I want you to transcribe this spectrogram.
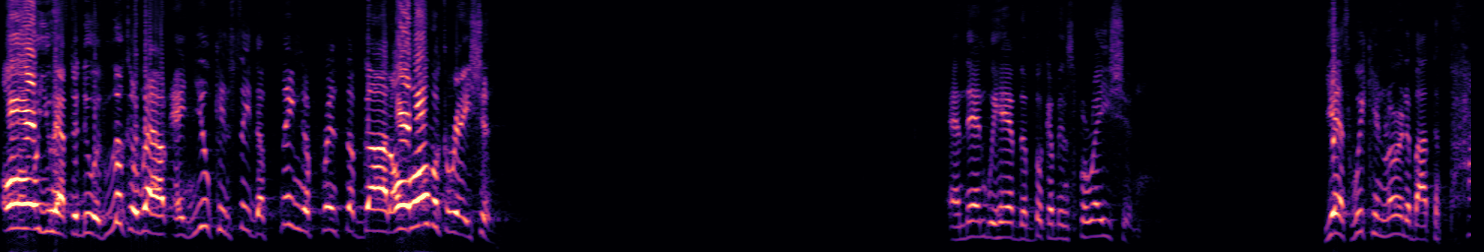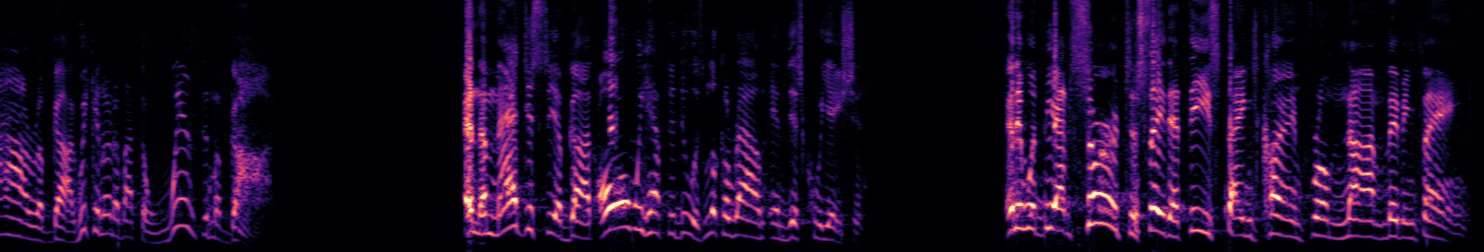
All you have to do is look around, and you can see the fingerprints of God all over creation. And then we have the book of inspiration. Yes, we can learn about the power of God. We can learn about the wisdom of God and the majesty of God. All we have to do is look around in this creation. And it would be absurd to say that these things came from non living things.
